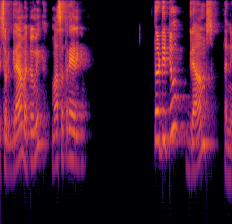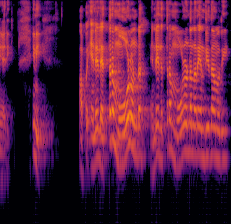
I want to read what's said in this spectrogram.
sorry gram atomic mass എത്രയായിരിക്കും? തേർട്ടി ടു ഗ്രാംസ് തന്നെയായിരിക്കും. ഇനി അപ്പൊ എന്റെ എത്ര മോളുണ്ട്? എന്റെ എത്ര മോളുണ്ടെന്ന് അറിയാൻ എന്ത് ചെയ്താൽ മതി?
